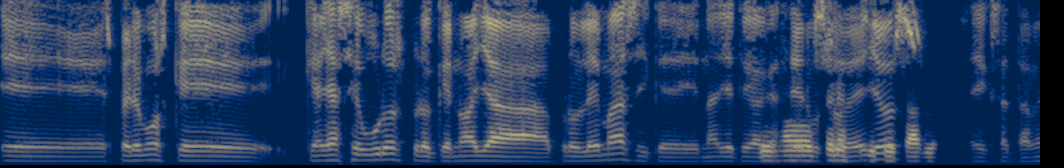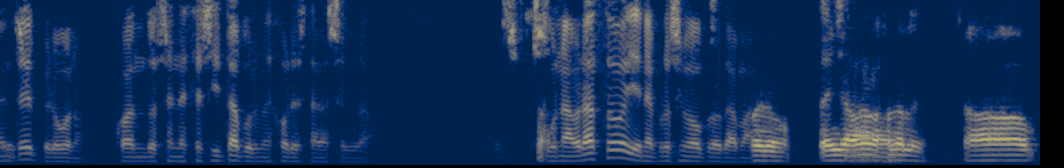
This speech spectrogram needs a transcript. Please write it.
Eh, esperemos que, haya seguros, pero que no haya problemas y que nadie tenga que hacer uso de ellos. Exactamente, pero bueno, cuando se necesita, pues mejor estar asegurado. Un abrazo y en el próximo programa. Bueno, venga, abrazo, Chao.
